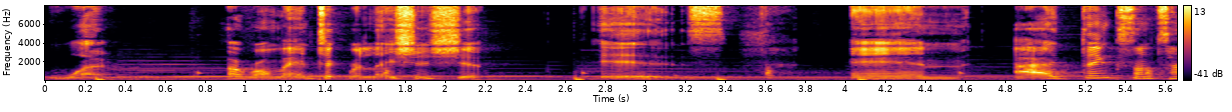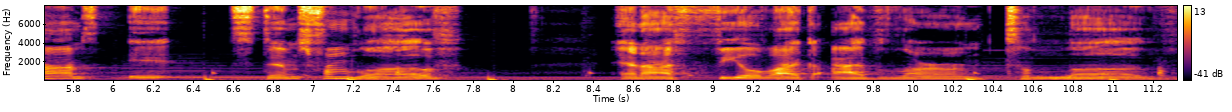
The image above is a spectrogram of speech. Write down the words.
what a romantic relationship is? And I think sometimes it stems from love, and I feel like I've learned to love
